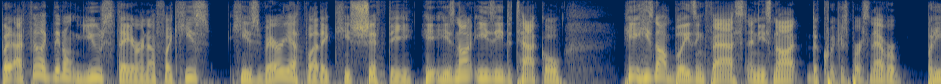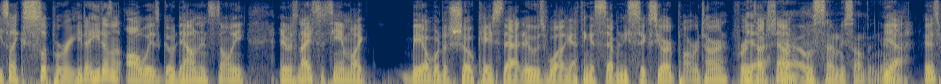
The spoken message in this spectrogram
But I feel like they don't use Thayer enough. Like he's he's very athletic. He's shifty. He, he's not easy to tackle. He he's not blazing fast, and he's not the quickest person ever. But he's like slippery. He he doesn't always go down instantly. And it was nice to see him like be able to showcase that. It was what like I think a 76 yard punt return for a yeah, touchdown. Yeah, it was 70 something. Yeah, it was,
